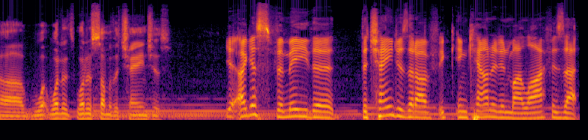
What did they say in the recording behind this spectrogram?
Uh, what what is what are some of the changes? Yeah, I guess for me, the the changes that I've encountered in my life is that,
